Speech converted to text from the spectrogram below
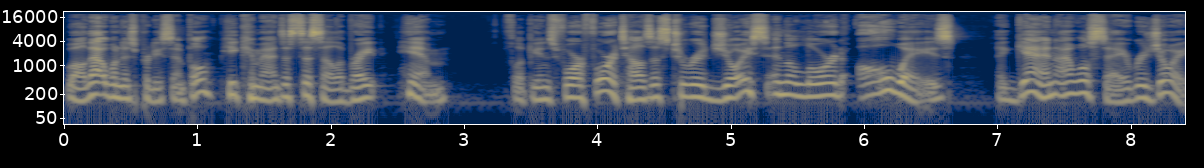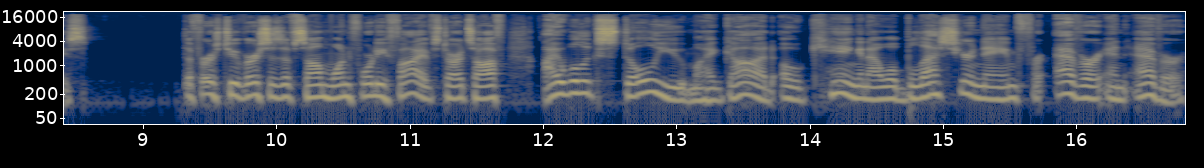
Well, that one is pretty simple. He commands us to celebrate Him. Philippians 4 4 tells us to rejoice in the Lord always. Again, I will say, rejoice. The first two verses of Psalm 145 starts off, I will extol you, my God, O King, and I will bless your name forever and ever.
